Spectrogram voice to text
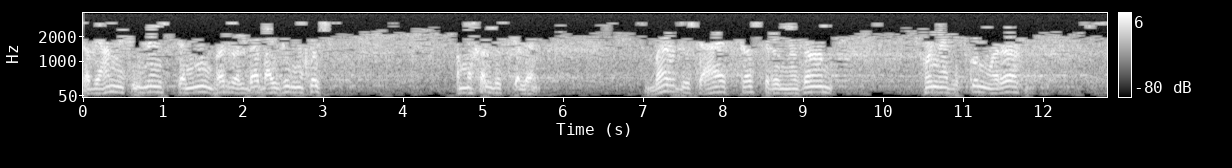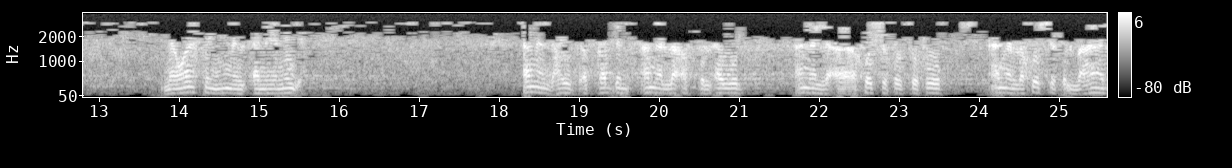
طب يا عم في ناس تانيين بره الباب عايزين يخشوا أما خلص كلام. برضه ساعات كسر النظام هنا بتكون وراه نواحي من الأنانية. أنا اللي عايز أتقدم أنا اللي أقف الأول. أنا اللي أخش في الصفوف أنا اللي أخش في الميعاد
